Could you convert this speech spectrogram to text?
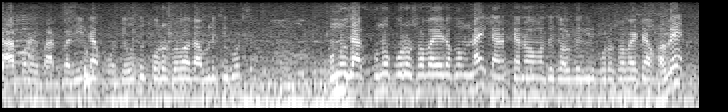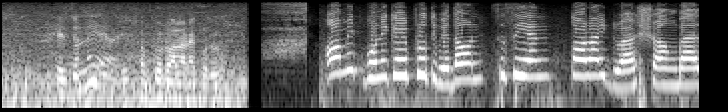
তারপরে বাদ বাকিটা যেহেতু পৌরসভা গাবলিচি করছে। কোনো যা কোনো পৌরসভা এরকম নাই কেন কেন আমাদের জলপাইগুড়ি পৌরসভা এটা হবে? এর জন্যই সব টোটোওয়ালারা করল। অমিত বণিকের প্রতিবেদন সিসিএন তরাই ড্রাস সংবাদ।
